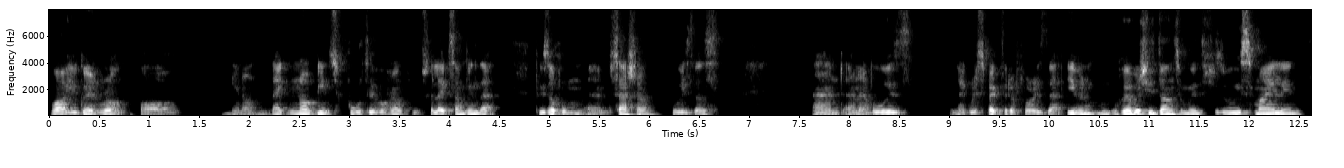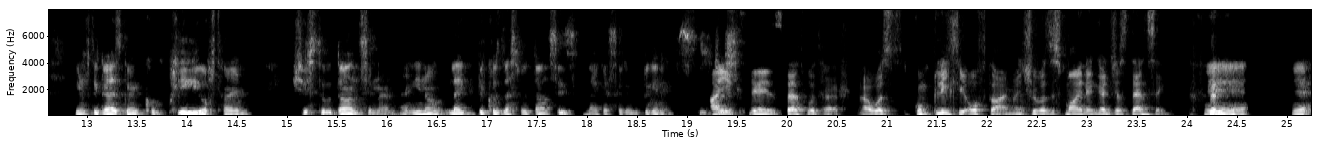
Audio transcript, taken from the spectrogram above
wow, you're going wrong, or you know, like not being supportive or helpful. So like something that, for example, um, Sasha who is does, and and I've always like respected her for is that even whoever she's dancing with, she's always smiling. Even if the guy's going completely off time, she's still dancing, and, and you know, like because that's what dance is. Like I said in the beginning, it's, it's I just experienced that with her. I was completely off time and she was smiling and just dancing. yeah, yeah, yeah,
